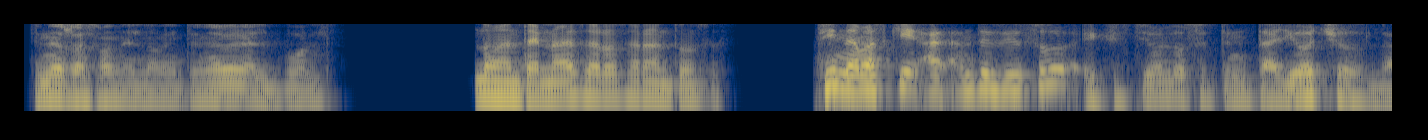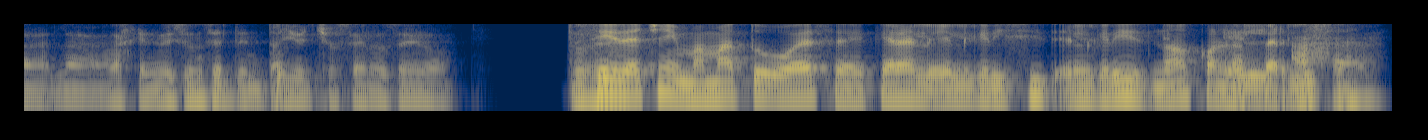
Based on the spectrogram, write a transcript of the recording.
Tienes razón, el 99 era el Volt. 9900 entonces. Sí, nada más que antes de eso existieron los 78, la, la, generación 7800. sí, de hecho mi mamá tuvo ese, que era el, gris, el gris, ¿no? Con la perlita.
